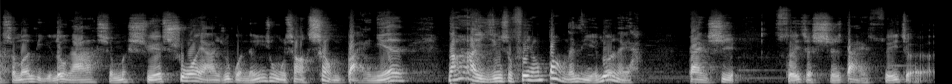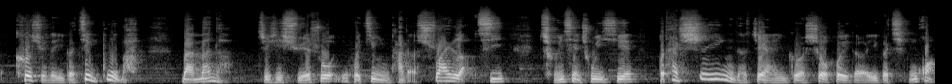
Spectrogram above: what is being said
什么理论啊、什么学说呀，如果能用上上百年，那已经是非常棒的理论了呀。但是。随着时代，随着科学的一个进步吧，慢慢的这些学说也会进入它的衰老期，呈现出一些不太适应的这样一个社会的一个情况。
